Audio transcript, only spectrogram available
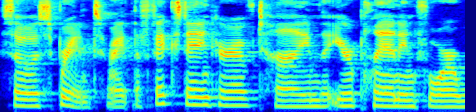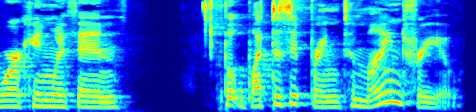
So, a sprint, right? The fixed anchor of time that you're planning for, working within. But what does it bring to mind for you?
